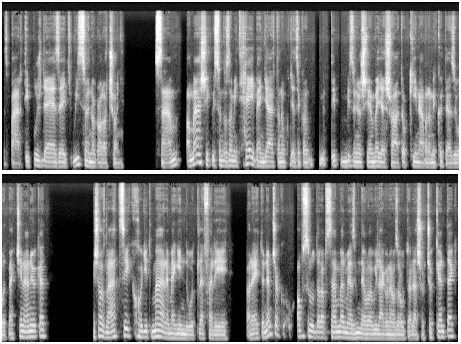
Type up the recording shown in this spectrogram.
ez pár típus, de ez egy viszonylag alacsony szám. A másik viszont az, amit helyben gyártanak, hogy ezek a bizonyos ilyen vegyes váltok Kínában, ami kötelező volt megcsinálni őket, és az látszik, hogy itt már megindult lefelé a rejtő. Nem csak abszolút darabszámban, mert ez mindenhol a világon az autóadások csökkentek,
